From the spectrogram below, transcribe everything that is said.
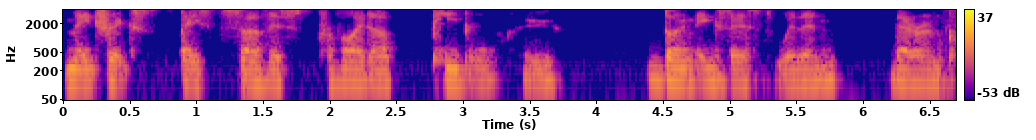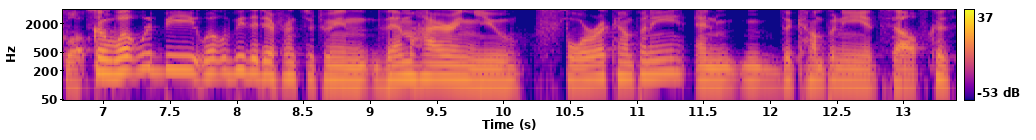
matrix based service provider people who don't exist within their own clock. So what would be what would be the difference between them hiring you for a company and the company itself? Because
